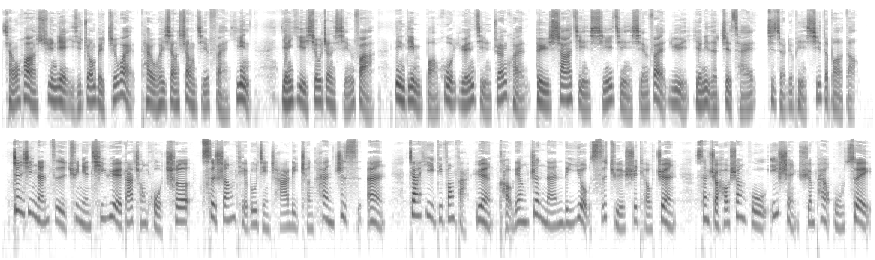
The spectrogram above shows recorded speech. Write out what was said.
强化训练以及装备之外，他也会向上级反映，严议修正刑法，订定保护远警专款，对于杀警、袭警嫌犯予以严厉的制裁。记者刘品希的报道。郑姓男子去年七月搭乘火车刺伤铁路警察李成汉致死案，嘉义地方法院考量郑男李有思觉失调症，三十号上午一审宣判无罪，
